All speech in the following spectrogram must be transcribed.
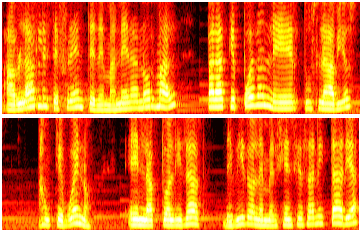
hablarles de frente de manera normal para que puedan leer tus labios aunque bueno, en la actualidad, debido a la emergencia sanitaria,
